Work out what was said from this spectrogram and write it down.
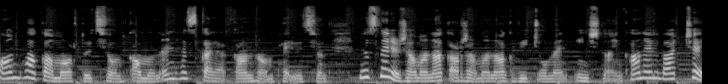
կամ հակամարտություն կամ ունեն հսկայական համբերություն։ Մյուսները ժամանակ առ ժամանակ վիճում են, ինչն այնքան էլ ված չէ,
